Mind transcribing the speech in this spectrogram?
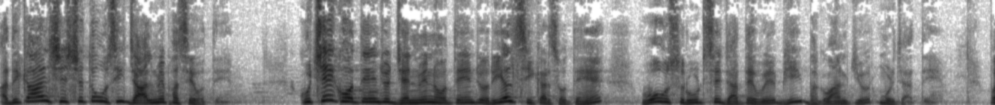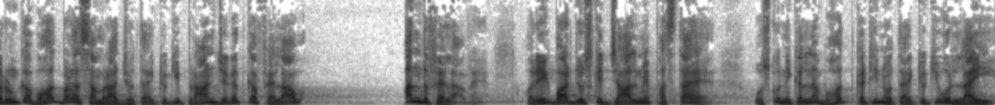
अधिकांश शिष्य तो उसी जाल में फंसे होते हैं। कुछ एक होते हैं जो जेन्युइन होते हैं, जो रियल सीकर्स होते हैं, वो उस रूट से जाते हुए भी भगवान की ओर मुड़ जाते हैं। पर उनका बहुत बड़ा साम्राज्य होता है, क्योंकि प्राण जगत का फैलाव अंध फैलाव है। और एक बार जो उसके जाल में फंसता है, उसको निकलना बहुत कठिन होता है, क्योंकि वो लाई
